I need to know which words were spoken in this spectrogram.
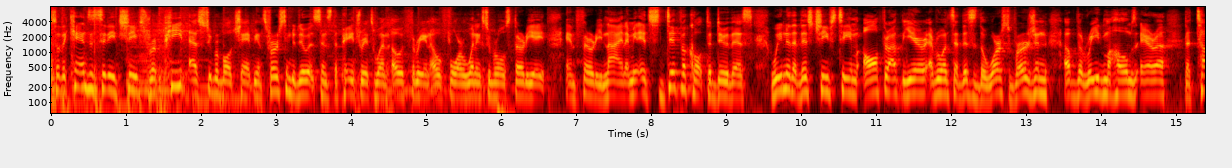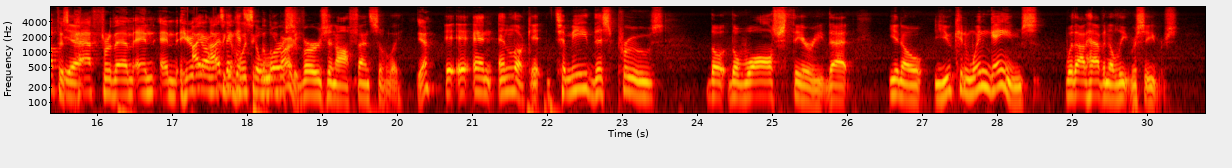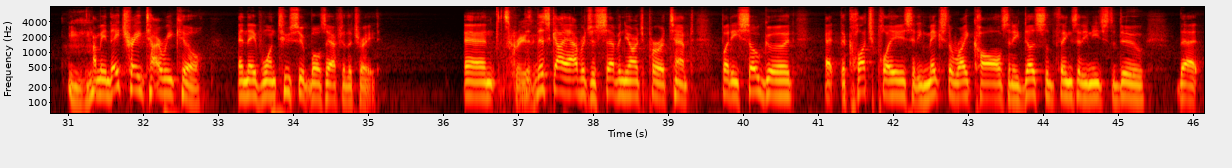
So the Kansas City Chiefs repeat as Super Bowl champions. First team to do it since the Patriots went 03 and 04, winning Super Bowls 38 and 39. I mean, it's difficult to do this. We knew that this Chiefs team all throughout the year, everyone said this is the worst version of the Reid Mahomes era, the toughest yeah. path for them, and and here they are once I again hoisting the, the worst version offensively. Yeah. It, it, and and look, it, to me, this proves the the Walsh theory that you know you can win games without having elite receivers. Mm-hmm. I mean, they trade Tyreek Hill, and they've won two Super Bowls after the trade. And th- this guy averages seven yards per attempt, but he's so good at the clutch plays, and he makes the right calls, and he does some things that he needs to do that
